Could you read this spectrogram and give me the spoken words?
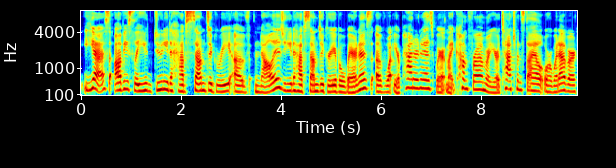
yes, obviously you do need to have some degree of knowledge. You need to have some degree of awareness of what your pattern is, where it might come from, or your attachment style or whatever.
